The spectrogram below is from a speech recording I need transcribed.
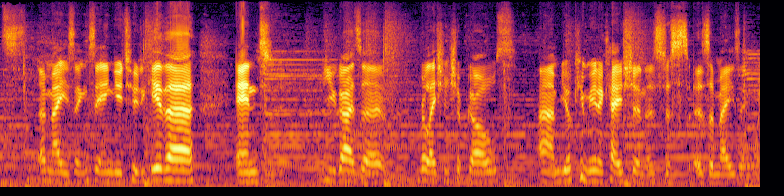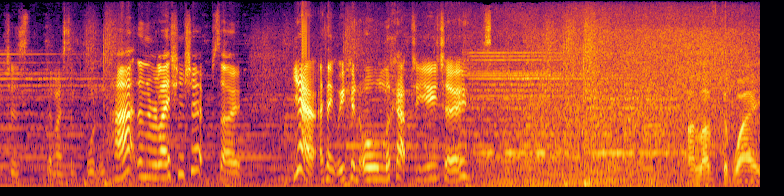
It's amazing seeing you two together and you guys are relationship goals. Um, your communication is just is amazing, which is the most important part in a relationship. So, yeah, I think we can all look up to you too. I love the way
